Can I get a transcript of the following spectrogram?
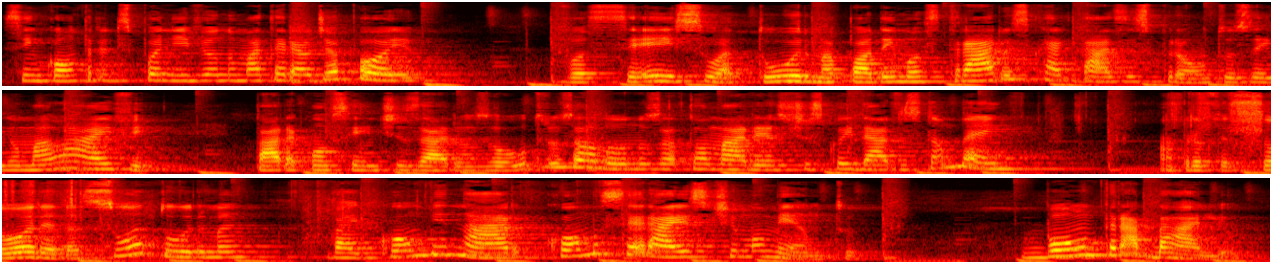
se encontra disponível no material de apoio. Você e sua turma podem mostrar os cartazes prontos em uma live para conscientizar os outros alunos a tomar estes cuidados também. A professora da sua turma vai combinar como será este momento. Bom trabalho!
